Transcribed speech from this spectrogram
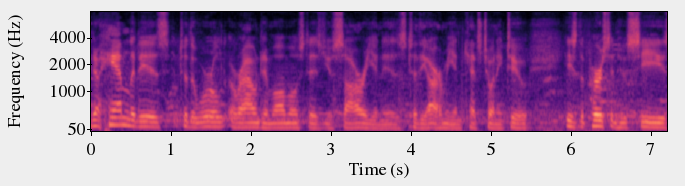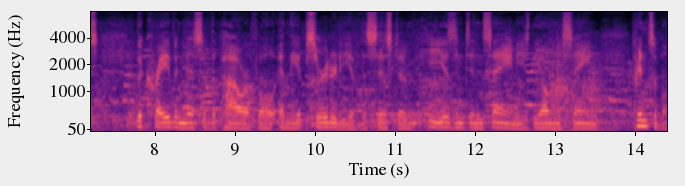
You know, Hamlet is to the world around him almost as Yossarian is to the army in Catch 22. He's the person who sees the cravenness of the powerful and the absurdity of the system. He isn't insane, he's the only sane principle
